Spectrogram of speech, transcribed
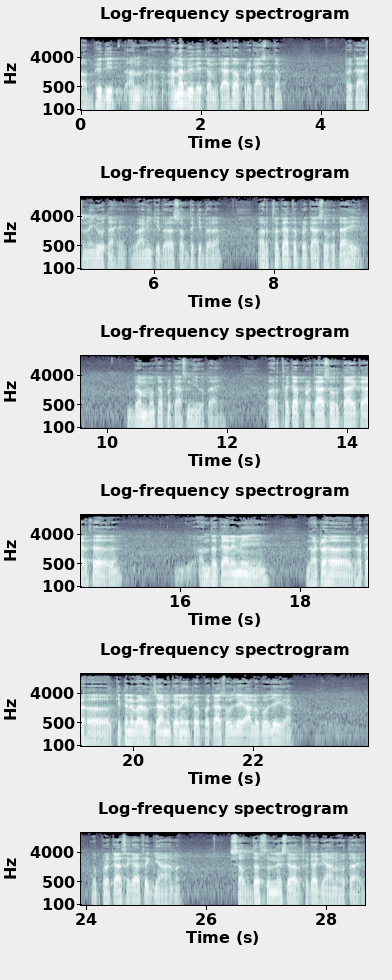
अभ्युदित अनभ्युदितम का तो अप्रकाशितम प्रकाश नहीं होता है वाणी के द्वारा शब्द के द्वारा अर्थ का तो प्रकाश होता है ब्रह्म का प्रकाश नहीं होता है अर्थ का प्रकाश होता है का अर्थ अंधकार में घट घट, कितने बार उच्चारण करेंगे तो प्रकाश हो जाएगा, आलोक हो जाएगा? तो प्रकाश का अर्थ ज्ञान। शब्द सुनने से अर्थ का ज्ञान होता है।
